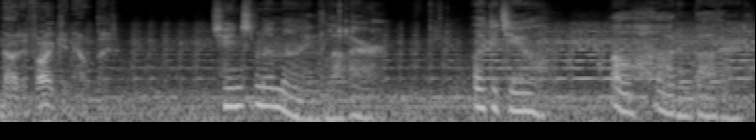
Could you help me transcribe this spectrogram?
Not if I can help it. Changed my mind, lover. Look at you. All hot and bothered.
